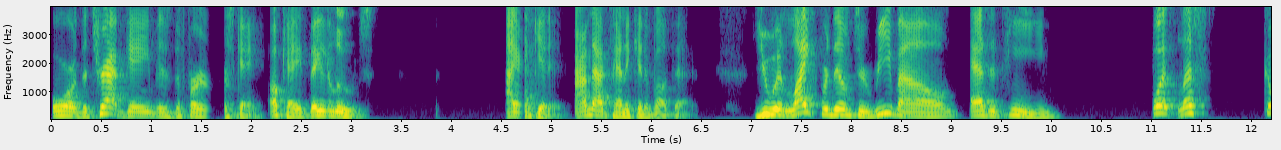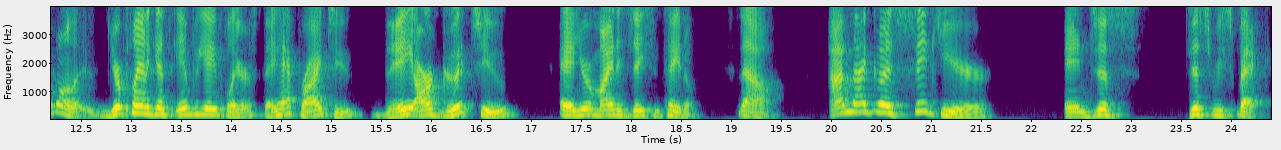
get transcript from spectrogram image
or the trap game is the first game. Okay, they lose. I get it. I'm not panicking about that. You would like for them to rebound as a team, but let's come on. You're playing against NBA players. They have pride too. They are good too. And you're minus Jayson Tatum. Now, I'm not going to sit here and just disrespect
